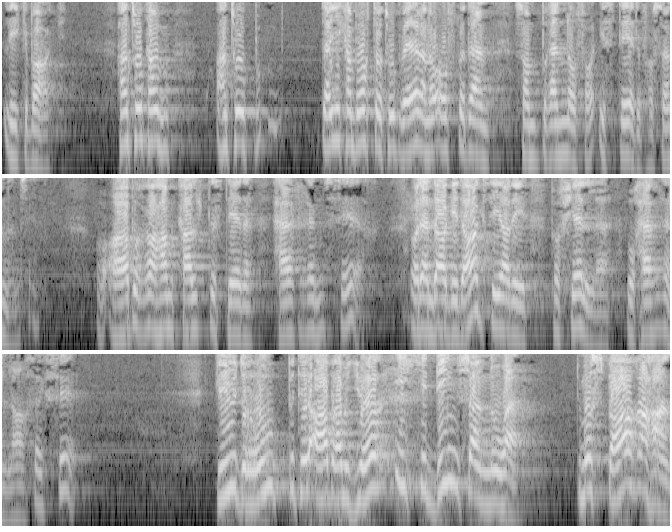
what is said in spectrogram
like bak. Han tok ham, han tok, da gikk han bort og tok væren og ofret den som brennoffer i stedet for sønnen sin. Og Abraham kalte stedet Herren ser. Og den dag i dag, sier de, på fjellet hvor Herren lar seg se. Gud roper til Abraham, gjør ikke din sønn noe. Du må spare han,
